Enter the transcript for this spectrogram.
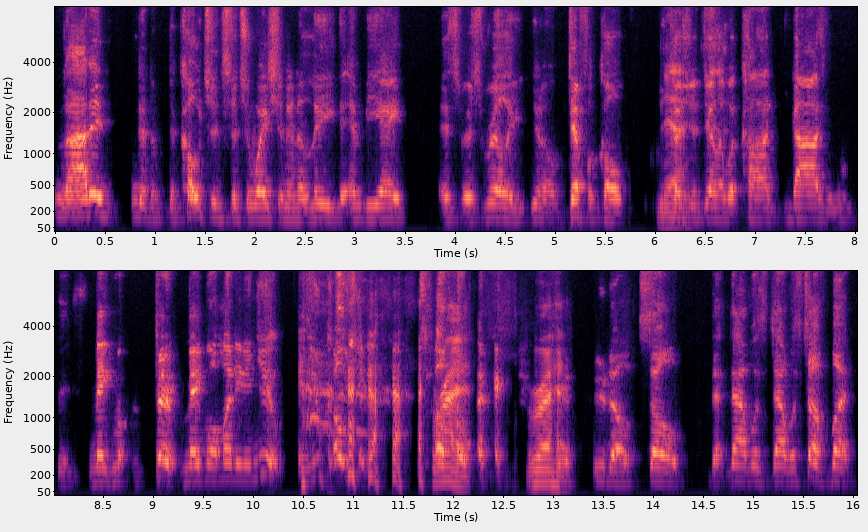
No, I didn't. The, the coaching situation in the league, the NBA, is it's really you know difficult because you're dealing with con guys make make more money than you, and you coaching them. So, right. Right. you know, so that, that was that was tough. But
